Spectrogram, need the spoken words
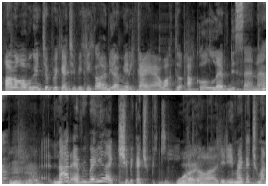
kalau ngomongin cupika cupiki kalau di Amerika ya waktu aku live di sana, Mhm. not everybody like cupika cupiki Why? gitu loh. Jadi mereka cuma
